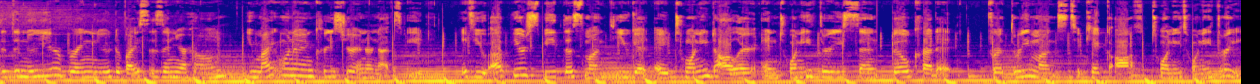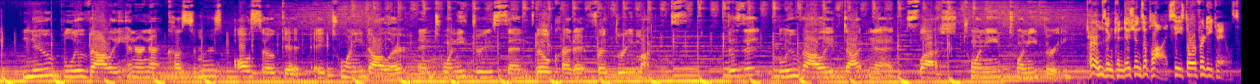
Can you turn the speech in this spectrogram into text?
Did the new year bring new devices in your home? You might want to increase your internet speed. If you up your speed this month, you get a $20.23 bill credit for three months to kick off 2023. New Blue Valley internet customers also get a $20.23 bill credit for three months. Visit bluevalley.net slash 2023. Terms and conditions apply. See store for details.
